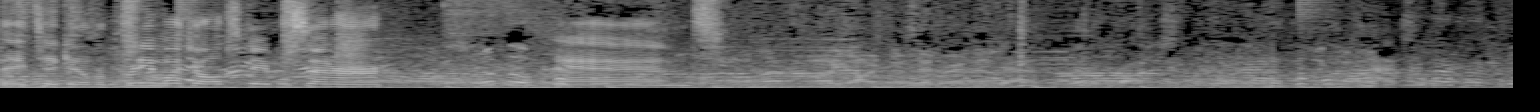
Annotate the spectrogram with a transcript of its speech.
They've taken over pretty much all of Staples Center, and Hey,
